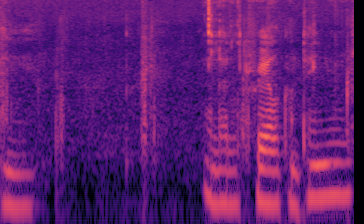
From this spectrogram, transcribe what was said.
And the little trail continues.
